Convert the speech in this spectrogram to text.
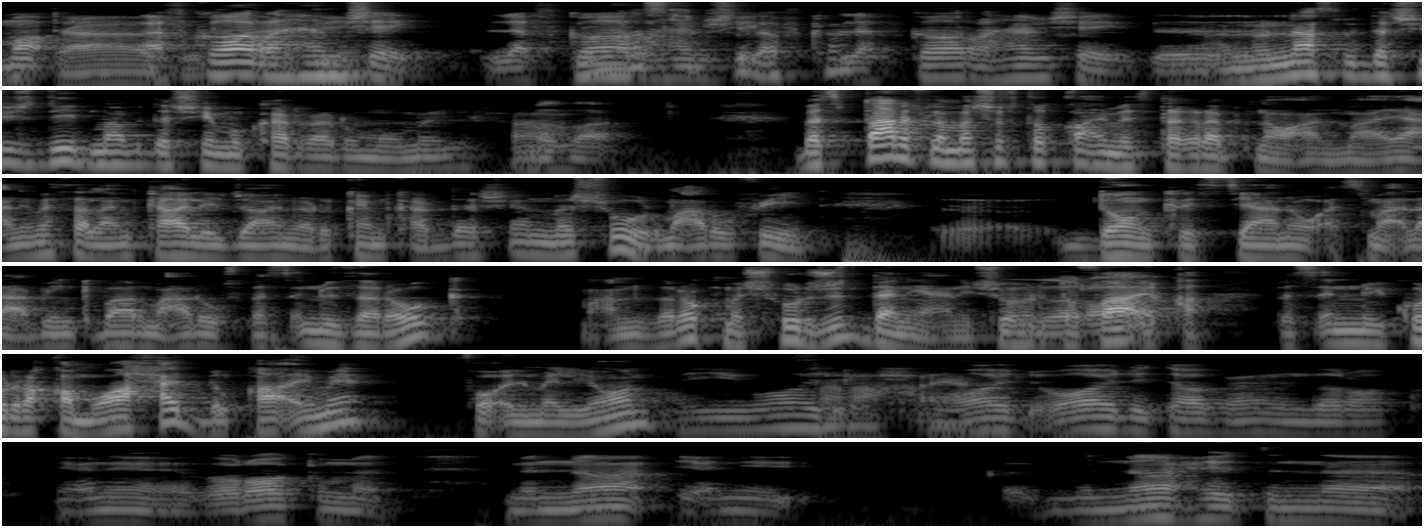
ما والإنتاج أفكار أهم. شيء. الأفكار أهم شيء. الأفكار. الأفكار أهم شيء. انه الناس بدها شيء جديد ما بدها شيء مكرر وممل ف... بالضبط. بس بتعرف لما شفت القائمة استغربت نوعا ما. يعني مثلا كايلي جينر وكيم كارداشيان مشهور معروفين. دون كريستيانو وأسماء لاعبين كبار معروف بس إنه ذا روك مع إنه ذا روك مشهور جدا يعني شهرته. فائقة. بس إنه يكون رقم واحد بالقائمة فوق المليون أي وايد صراحة يعني. وايد وايد يتابعون ذا روك يعني ذا روك من, من نوع يعني من ناحية إنه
